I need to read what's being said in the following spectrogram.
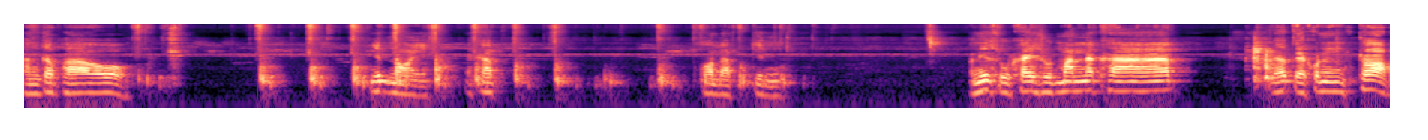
หั่นกะเพรานิดหน่อยนะครับ พอดับกลิ่นอันนี้สูตรใครสูตรมันนะครับ แล้วแต่คนชอบ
